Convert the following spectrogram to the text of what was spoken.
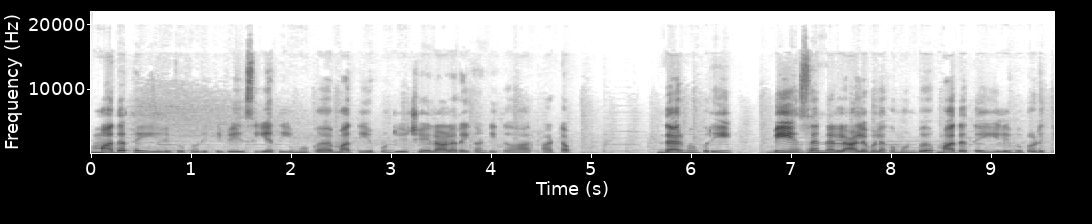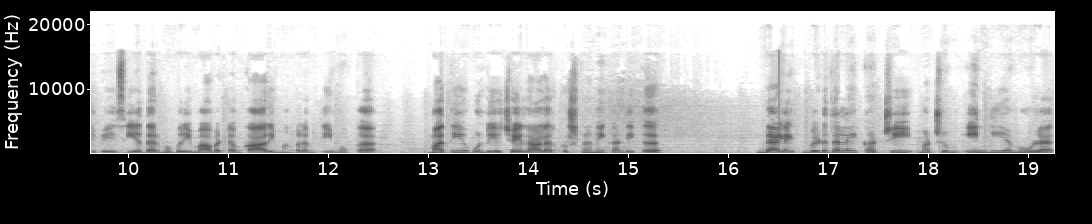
மதத்தை இழிவுபடுத்தி பேசிய திமுக மத்திய ஒன்றிய செயலாளரை கண்டித்து ஆர்ப்பாட்டம். தருமபுரி பிஎஸ்என்எல் அலுவலகம் முன்பு மதத்தை இழிவுபடுத்தி பேசிய தருமபுரி மாவட்டம் காரிமங்கலம் திமுக மத்திய ஒன்றிய செயலாளர் கிருஷ்ணனை கண்டித்து தலித் விடுதலை கட்சி மற்றும் இந்திய மூல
